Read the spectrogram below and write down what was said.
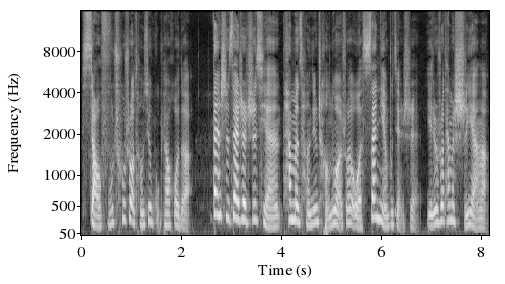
小幅出售腾讯股票获得。但是在这之前，他们曾经承诺说，我三年不减持，也就是说他们食言了。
